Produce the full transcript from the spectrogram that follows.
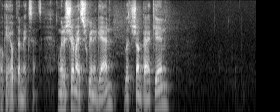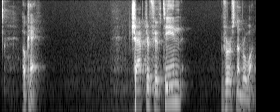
Okay, hope that makes sense. I'm going to share my screen again. Let's jump back in. Okay. Chapter 15, verse number 1.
